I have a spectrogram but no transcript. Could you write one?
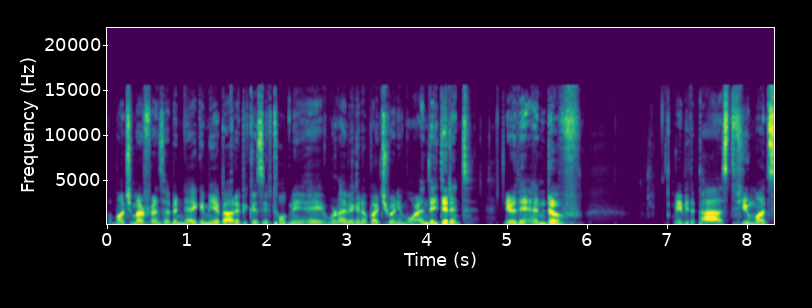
a bunch of my friends have been nagging me about it because they've told me, hey, we're not even going to invite you anymore. And they didn't. Near the end of maybe the past few months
